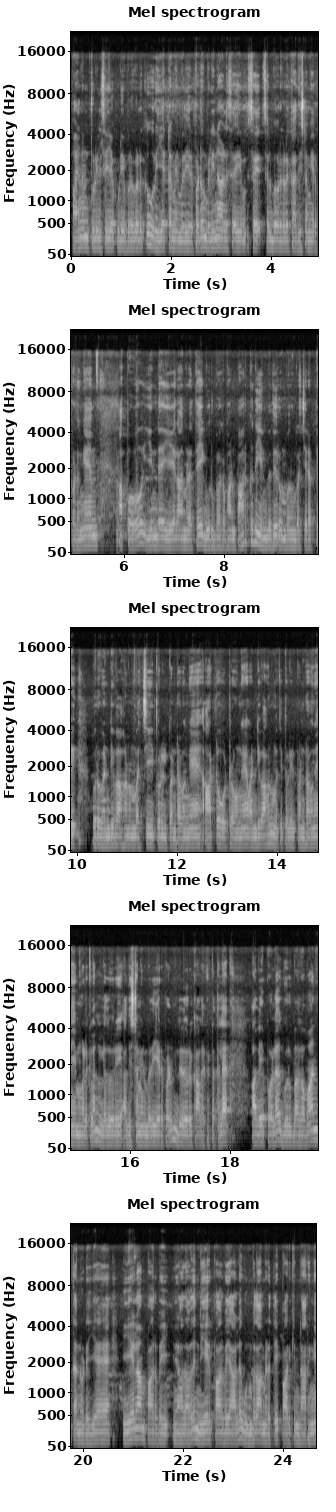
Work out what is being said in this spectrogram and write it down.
பயணம் தொழில் செய்யக்கூடியவர்களுக்கு ஒரு ஏற்றம் என்பது ஏற்படும். வெளிநாடு செய் செ- செல்பவர்களுக்கு அதிர்ஷ்டம் ஏற்படுங்க. அப்போது இந்த ஏழாம் இடத்தை குரு பகவான் பார்ப்பது என்பது ரொம்ப ரொம்ப சிறப்பு. ஒரு வண்டி வாகனம் வச்சு தொழில் பண்ணுறவங்க ஆட்டோ ஓட்டுறவங்க வண்டி வாகனம் வச்சு தொழில் பண்ணுறவங்க இவங்களுக்கெல்லாம் நல்லதொரு அதிர்ஷ்டம் என்பது ஏற்படும். இது ஒரு காலகட்டத்தில் அதே போல் குரு பகவான் தன்னுடைய ஏழாம் பார்வை அதாவது நேர் பார்வையால் ஒன்பதாம் இடத்தை பார்க்கின்றாருங்க.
